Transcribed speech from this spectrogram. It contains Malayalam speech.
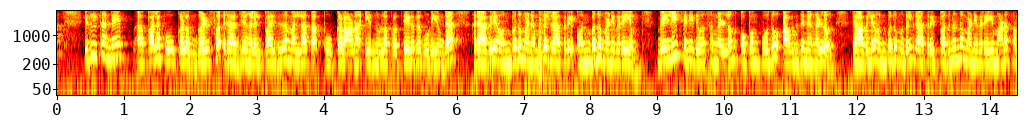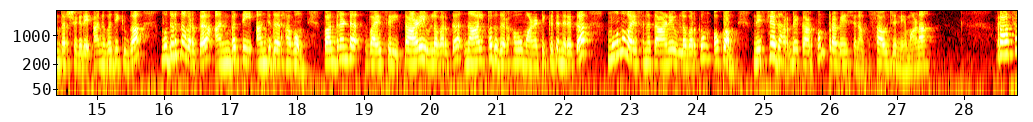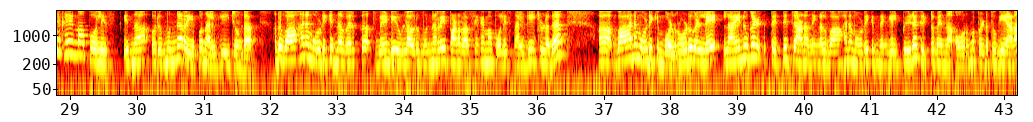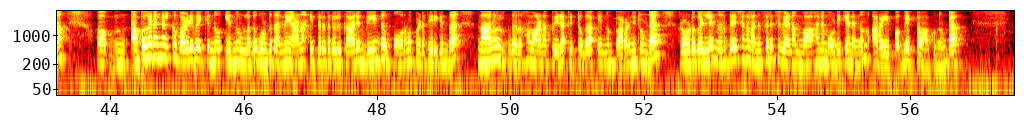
ഇതിൽ തന്നെ പല പൂക്കളും ഗൾഫ് രാജ്യങ്ങളിൽ പരിചിതമല്ലാത്ത പൂക്കളാണ് എന്നുള്ള പ്രത്യേകത കൂടിയുണ്ട്. രാവിലെ ഒൻപത് മണി മുതൽ രാത്രി ഒൻപത് മണി വരെയും വെള്ളി ശനി ദിവസങ്ങളിലും ഒപ്പം പൊതു അവധി ദിനങ്ങളിലും രാവിലെ ഒൻപത് മുതൽ രാത്രി പതിനൊന്ന് മണി വരെയുമാണ് സന്ദർശകരെ അനുവദിക്കുക. മുതിർന്നവർക്ക് അൻപത്തി അഞ്ച് ദർഹവും പന്ത്രണ്ട് വയസ്സിൽ താഴെയുള്ളവർക്ക് നാൽപ്പത് ദർഹവുമാണ് ടിക്കറ്റ് നിരക്ക്. മൂന്ന് വയസ്സിന് താഴെയുള്ളവർക്കും ഒപ്പം നിശ്ചയദാർഢ്യക്കാർക്കും പ്രവേശനം സൗജന്യമാണ്. റാസൽ ഖൈമ പോലീസ് ഇന്ന് ഒരു മുന്നറിയിപ്പ് നൽകിയിട്ടുണ്ട്. അത് വാഹനം ഓടിക്കുന്നവർക്ക് വേണ്ടിയുള്ള ഒരു മുന്നറിയിപ്പാണ് റാസൽ ഖൈമ പോലീസ് നൽകിയിട്ടുള്ളത്. വാഹനം ഓടിക്കുമ്പോൾ റോഡുകളിലെ ലൈനുകൾ തെറ്റിച്ചാണ് നിങ്ങൾ വാഹനം ഓടിക്കുന്നതെങ്കിൽ പിഴ കിട്ടുമെന്ന് ഓർമ്മപ്പെടുത്തുകയാണ്. അപകടങ്ങൾക്ക് വഴിവെക്കുന്നു എന്നുള്ളത് കൊണ്ട് തന്നെയാണ് ഇത്തരത്തിലൊരു കാര്യം വീണ്ടും ഓർമ്മപ്പെടുത്തിയിരിക്കുന്നത്. നാനൂറ് ദീർഘമാണ് പിഴ കിട്ടുക എന്നും പറഞ്ഞിട്ടുണ്ട്. റോഡുകളിലെ നിർദ്ദേശങ്ങൾ അനുസരിച്ച് വേണം വാഹനം ഓടിക്കാൻ എന്നും അറിയിപ്പ് വ്യക്തമാക്കുന്നുണ്ട്.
